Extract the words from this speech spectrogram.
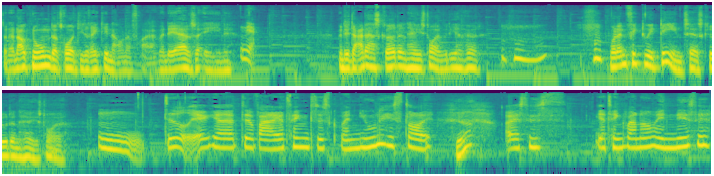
Så der er nok nogen, der tror, at dit rigtige navn er Freja, men det er altså Ane. Ja. Men det er dig, der har skrevet den her historie, vi lige har hørt. Mm-hmm. Hvordan fik du ideen til at skrive den her historie? Mm, det ved jeg ikke. Jeg, det var bare, jeg tænkte, det skulle være en julehistorie. Ja? Og jeg synes, jeg tænkte bare noget med en nisse,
